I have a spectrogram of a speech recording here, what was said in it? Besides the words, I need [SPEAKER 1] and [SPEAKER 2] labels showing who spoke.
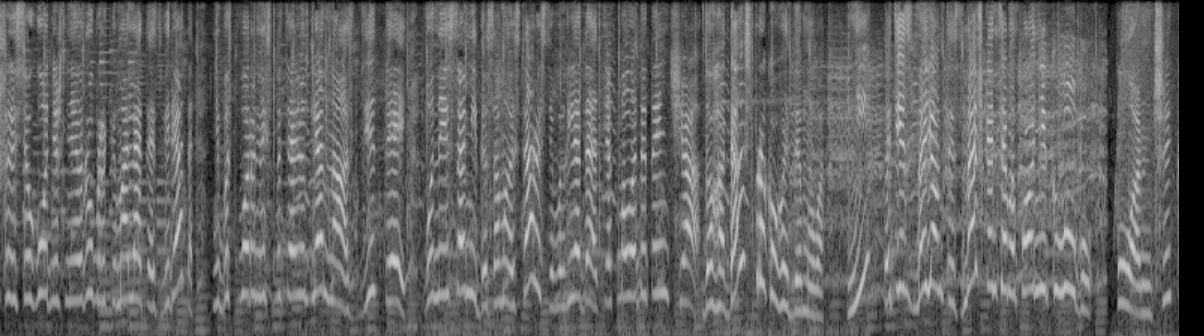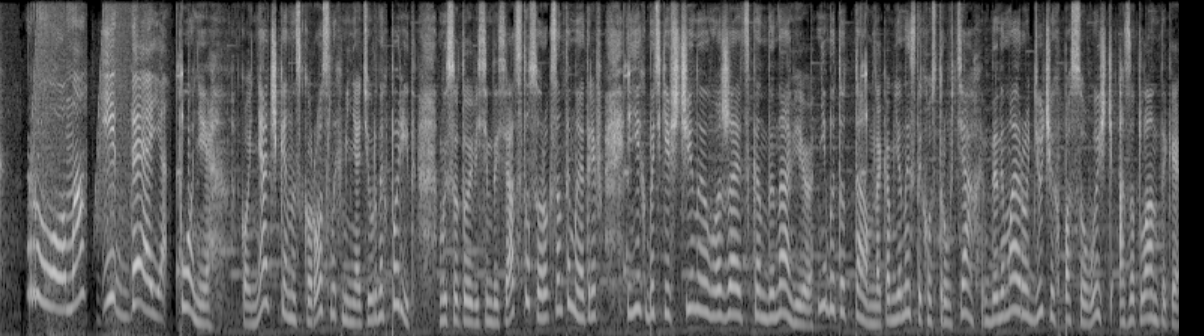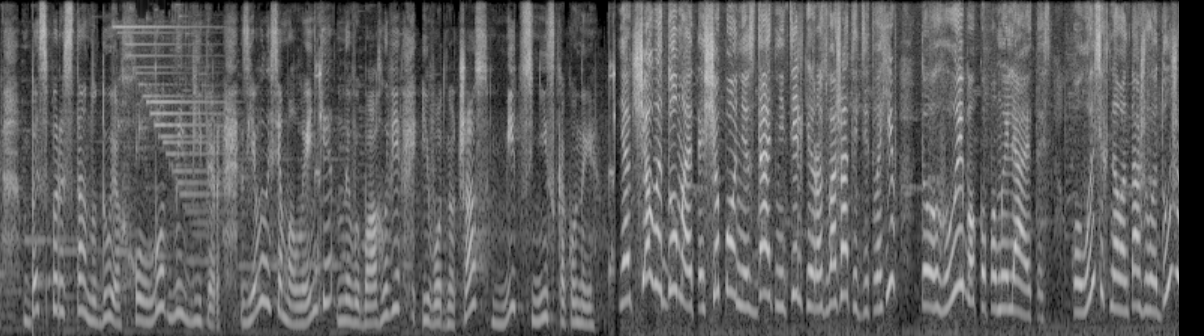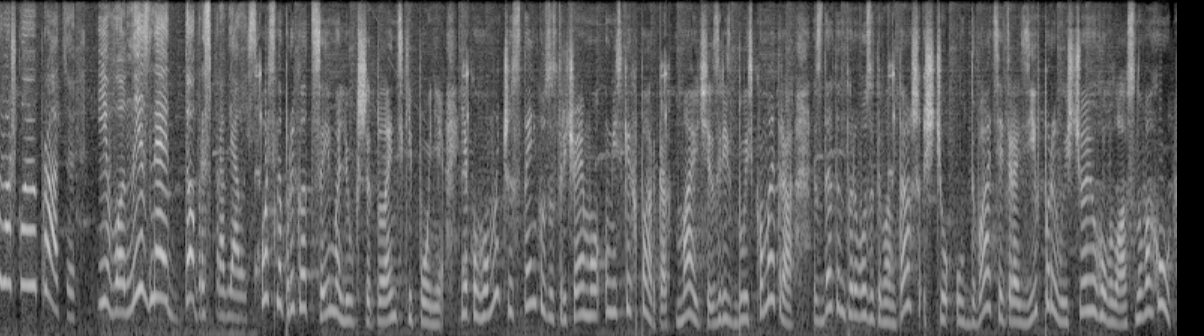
[SPEAKER 1] нашої сьогоднішньої рубрики Малята і звірята ніби створений спеціально для нас, дітей. Вони і самі до самої старості виглядають як мала дитинча. Догадались, про кого йде мова? Ні? Тоді знайомтесь з мешканцями поні клубу. Пончик, Рома, ідея.
[SPEAKER 2] Поні. Конячки низькорослих мініатюрних порід висотою 80-140 сантиметрів. Їх батьківщиною вважають Скандинавією. Нібито там, на кам'янистих островцях, де немає родючих пасовищ, а з Атлантики безперестану дує холодний вітер. З'явилися маленькі, невибагливі і водночас міцні скакуни.
[SPEAKER 1] Якщо ви думаєте, що поні здатні тільки розважати дітлахів, то глибоко помиляєтесь. Колись їх навантажили дуже важкою працею, і вони з нею добре справлялися.
[SPEAKER 2] Ось, наприклад, цей малюк шотландський поні, якого ми частенько зустрічаємо у міських парках. Маючи зріст близько метра, здатен перевозити вантаж, що у 20 разів перевищує його власну вагу.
